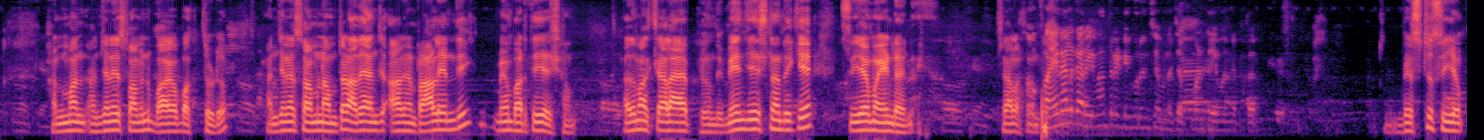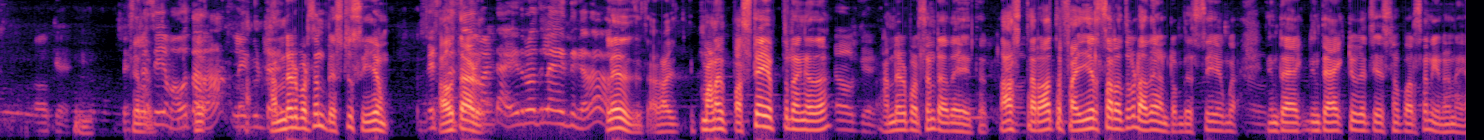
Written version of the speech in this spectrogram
హనుమాన్ ఆంజనేయ స్వామిని బాగా భక్తుడు. ఆంజనేయ స్వామిని నమ్ముతాడు. అదే ఆయన రాలేనిది మేము భర్తీ చేశాం అది మాకు చాలా హ్యాపీ ఉంది. మేము చేసినందుకే సీఎం అయిండని. చాలా ఫైనల్గా రేవంత్ రెడ్డి గురించి ఏమైనా చెప్పమంటే ఏమని చెప్తారు? బెస్ట్ సీఎం ఓకే తెల- సీఎం అవుతారా? లేకుంటే హండ్రెడ్ పర్సెంట్ బెస్ట్ సీఎం అవుతాడు. అంటే ఐదు రోజులే అయింది కదా? లేదు మనం ఫస్టే చెప్తున్నాం కదా. హండ్రెడ్ పర్సెంట్ అదే అవుతాడు లాస్ట్ తర్వాత ఫైవ్ ఇయర్స్ తర్వాత కూడా అదే అంటాం. బెస్ట్ సీఎం ఇంత ఇంత యాక్టివ్గా చేసిన పర్సన్ ఈయననే.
